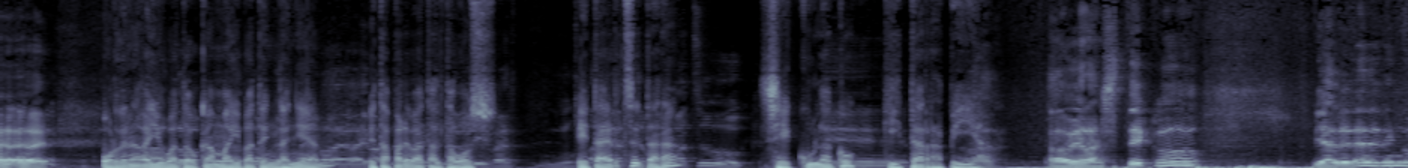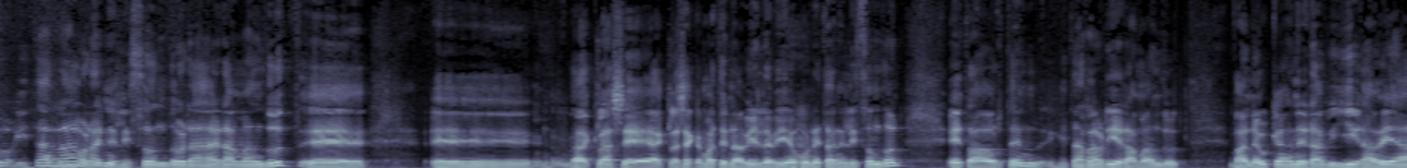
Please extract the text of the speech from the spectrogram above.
Ordenagailu bat dauka mai baten gainean, eta pare bat altaboz. Eta ertzetara, sekulako gitarra pila. A ber, azteko... Bialere lehenengo gitarra, orain Elizondora eraman dut, e, e, ba, klase, klaseak ematen nabil bi egunetan Elizondon, eta urten gitarra hori eraman dut. Ba, neukan erabili gabea,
